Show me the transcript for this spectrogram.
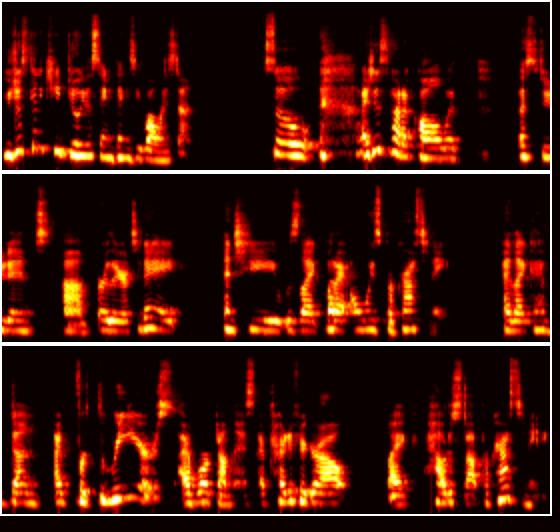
you're just going to keep doing the same things you've always done. So, I just had a call with a student um, earlier today, and she was like, But I always procrastinate. I like have done I've for 3 years I've worked on this. I've tried to figure out like how to stop procrastinating.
